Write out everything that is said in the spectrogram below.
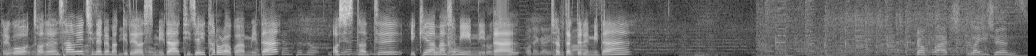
그리고 저는 사회 진행을 맡게 되었습니다. DJ 타로라고 합니다. 어시스턴트 이케야마 흐미입니다. 잘 부탁드립니다. Congratulations.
